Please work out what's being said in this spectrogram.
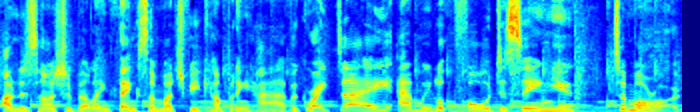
I'm Natasha Belling. Thanks so much for your company. Have a great day, and we look forward to seeing you tomorrow.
